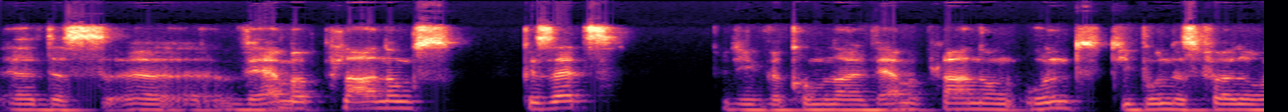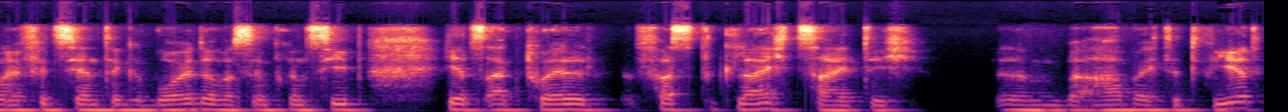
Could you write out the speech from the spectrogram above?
äh, das äh, Wärmeplanungsgesetz für die kommunalen Wärmeplanung und die Bundesförderung effizienter Gebäude, was im Prinzip jetzt aktuell fast gleichzeitig ähm, bearbeitet wird.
